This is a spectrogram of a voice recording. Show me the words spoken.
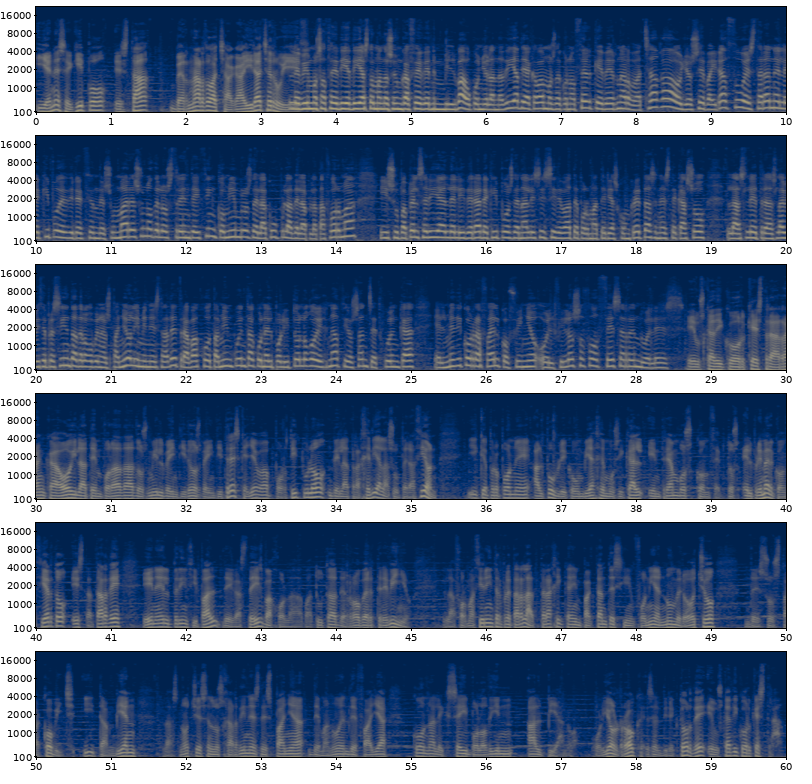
Y en ese equipo está Bernardo Achaga, Irache Ruiz. Le vimos hace 10 días tomándose un café en Bilbao con Yolanda Díaz y acabamos de conocer que Bernardo Achaga o Joseba Irazu estará en el equipo de dirección de Sumar. Es uno de los 35 miembros de la cúpula de la plataforma y su papel sería el de liderar equipos de análisis y debate por materias concretas, en este caso las letras. La vicepresidenta del Gobierno español y ministra de Trabajo también cuenta con el politólogo Ignacio Sánchez Cuenca, el médico Rafael Cofiño o el filósofo César Rendueles. Euskadico Orquestra arranca hoy la temporada 2020 22-23 que lleva por título De la tragedia a la superación y que propone al público un viaje musical entre ambos conceptos. El primer concierto esta tarde en el Principal de Gasteiz bajo la batuta de Robert Treviño. La formación interpretará la trágica e impactante Sinfonía número 8 de Sostakovich y también Las noches en los jardines de España de Manuel de Falla con Alexei Bolodín al piano. Oriol Rock es el director de Euskadi Orquestra.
